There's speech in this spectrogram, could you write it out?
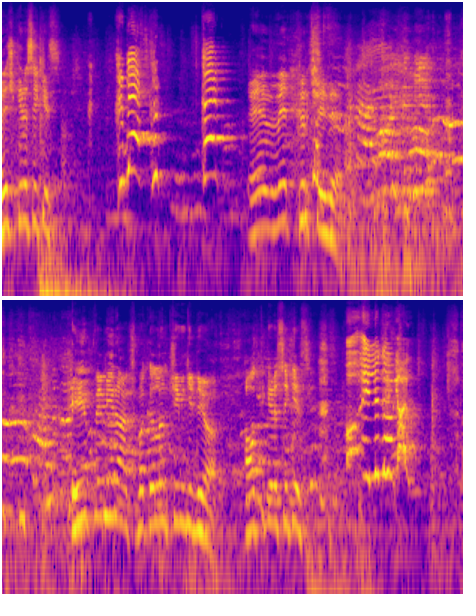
5 kere 8. 45. 40. 40. Evet 40 dedi. Eyüp ve Miraç bakalım kim gidiyor. 6 kere 8. O 54. 40.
